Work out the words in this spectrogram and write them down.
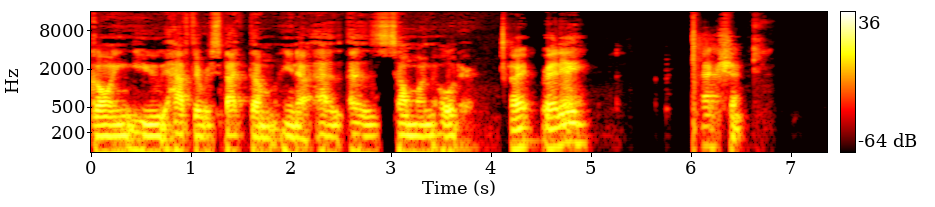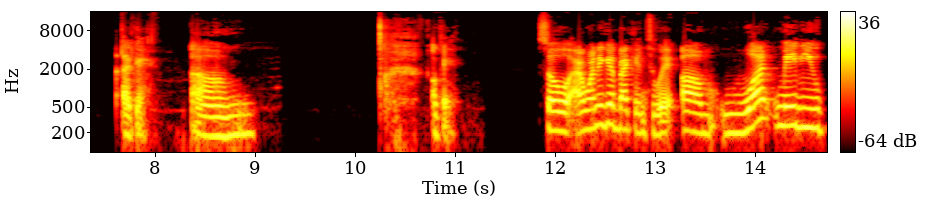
going, you have to respect them, you know, as, as someone older. All right, ready? Action. Okay. Um, okay. So I want to get back into it. Um, what made you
